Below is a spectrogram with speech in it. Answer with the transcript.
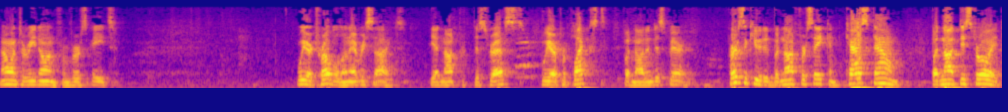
Now I want to read on from verse 8. We are troubled on every side, yet not distressed. We are perplexed, but not in despair persecuted but not forsaken, cast down but not destroyed,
